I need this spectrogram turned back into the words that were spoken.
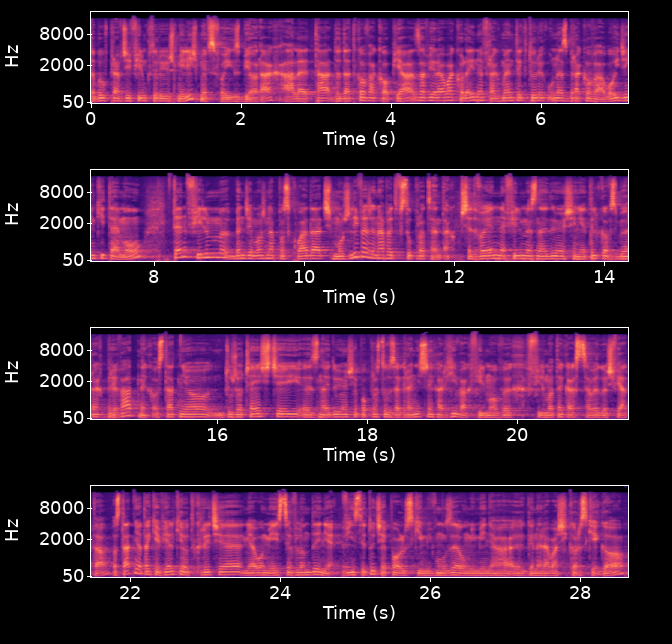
To był wprawdzie film, który już mieliśmy w swoich zbiorach, ale ta dodatkowa kopia zawierała kolejne fragmenty, których u nas brakowało i dzięki temu ten film będzie można poskładać możliwe, że nawet w 100%. Przedwojenne filmy znajdują się nie tylko w zbiorach prywatnych, ostatnio dużo częściej e, znajdują się po prostu w zagranicznych archiwach filmowych, w filmotekach z całego świata. Ostatnio takie wielkie odkrycie miało miejsce w Londynie. W Instytucie Polskim i w Muzeum imienia e, generała Sikorskiego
